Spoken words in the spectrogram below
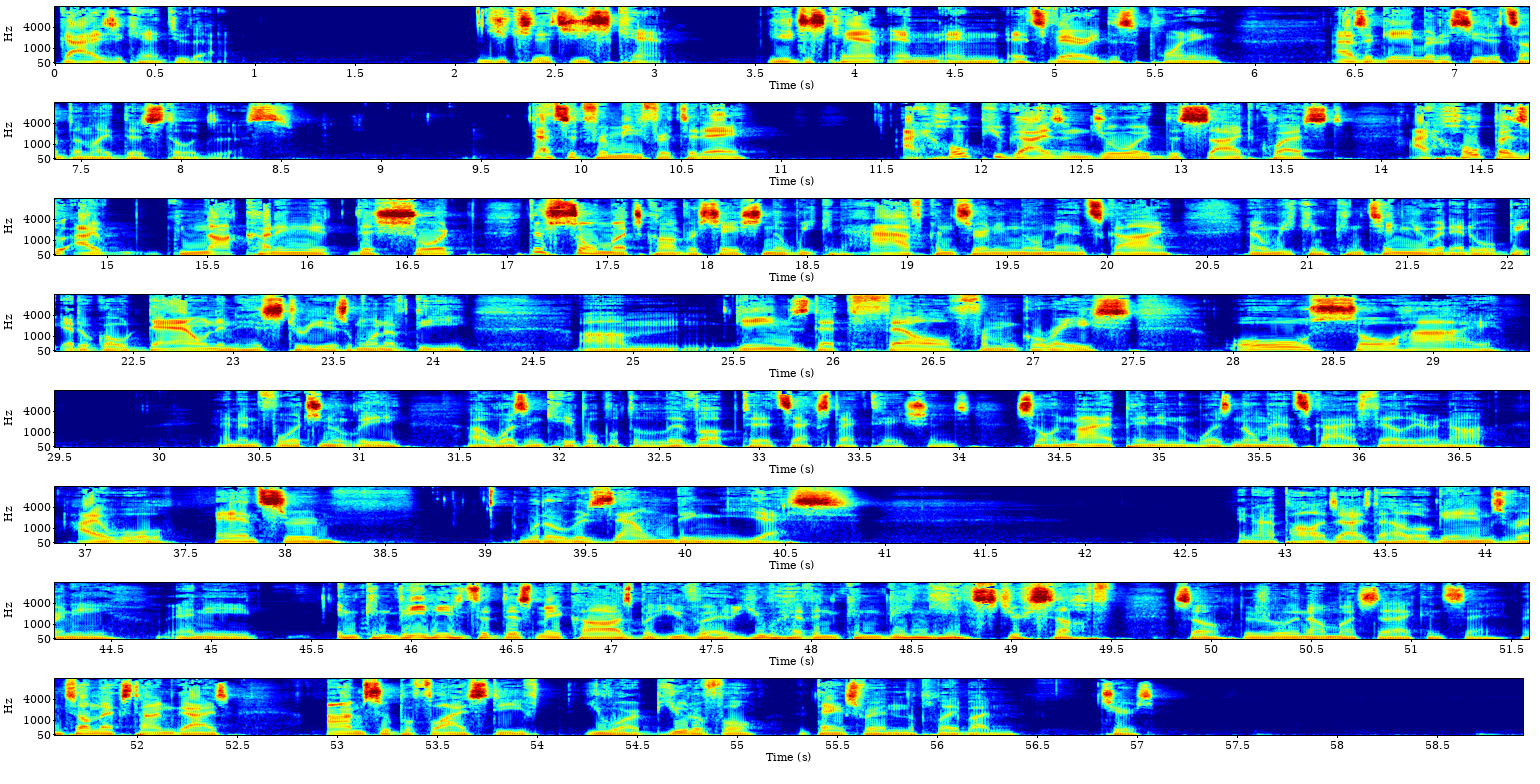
Guys, you can't do that. You, you just can't. You just can't. And, and it's very disappointing as a gamer to see that something like this still exists. That's it for me for today. I hope you guys enjoyed the side quest. I hope as I'm not cutting it this short, there's so much conversation that we can have concerning No Man's Sky, and we can continue it. It'll be it'll go down in history as one of the um, games that fell from grace oh so high, and unfortunately uh, wasn't capable to live up to its expectations. So, in my opinion, was No Man's Sky a failure or not? I will answer with a resounding yes and I apologize to Hello Games for any any inconvenience that this may cause, but you've you have inconvenienced yourself. So there's really not much that I can say. Until next time, guys. I'm Superfly Steve. You are beautiful, and thanks for hitting the play button. Cheers.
